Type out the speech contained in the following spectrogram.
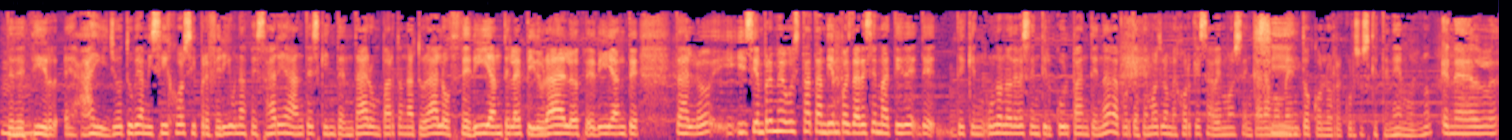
De decir, eh, ay, yo tuve a mis hijos y preferí una cesárea antes que intentar un parto natural, o cedí ante la epidural, o cedí ante tal, ¿no? Y, y siempre me gusta también pues dar ese matiz de, de- de que uno no debe sentir culpa ante nada, porque hacemos lo mejor que sabemos en cada Sí. momento con los recursos que tenemos, ¿no? En el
